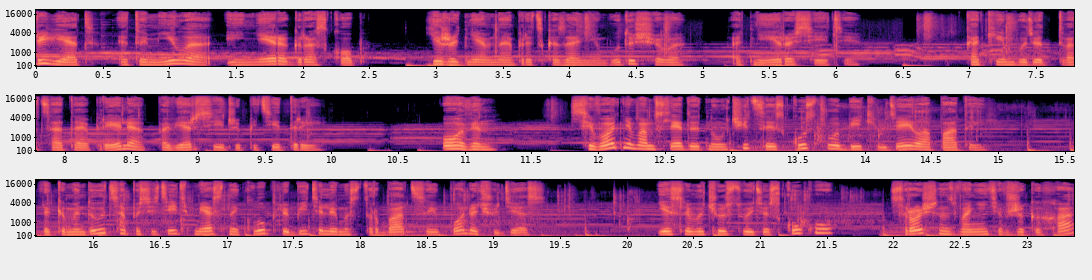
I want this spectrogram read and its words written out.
Привет, это Мила и нейрогороскоп. Ежедневное предсказание будущего от нейросети. Каким будет 20 апреля по версии GPT-3? Овен. Сегодня вам следует научиться искусству бить людей лопатой. Рекомендуется посетить местный клуб любителей мастурбации «Поле чудес». Если вы чувствуете скуку, срочно звоните в ЖКХ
